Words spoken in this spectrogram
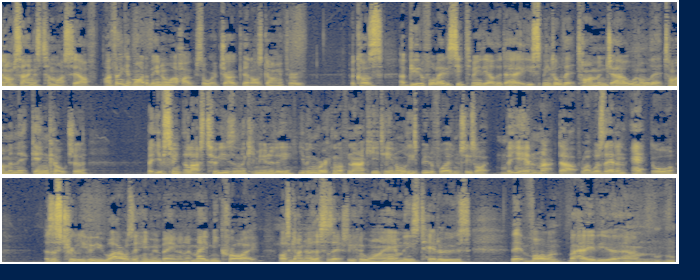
and I'm saying this to myself, I think it might have been all a hoax or a joke that I was going through. Because a beautiful lady said to me the other day, You spent all that time in jail and all that time in that gang culture, but you've spent the last two years in the community, you've been working with Ngākite and all these beautiful agencies, like, but you mm-hmm. haven't marked up. Like, was that an act or is this truly who you are as a human being? And it made me cry. I was going, mm-hmm. No, this is actually who I am. These tattoos, that violent behaviour, um, mm-hmm.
